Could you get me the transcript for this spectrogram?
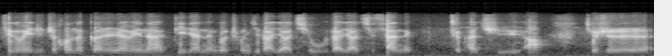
这个位置之后呢，个人认为呢，低点能够冲击到幺七五到幺七三的这块区域啊，就是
